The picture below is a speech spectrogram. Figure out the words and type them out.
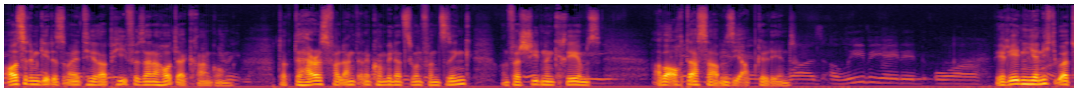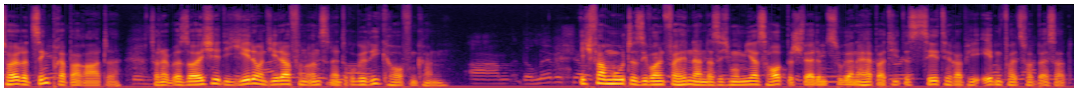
Außerdem geht es um eine Therapie für seine Hauterkrankung. Dr. Harris verlangt eine Kombination von Zink und verschiedenen Cremes, aber auch das haben sie abgelehnt. Wir reden hier nicht über teure Zinkpräparate, sondern über solche, die jede und jeder von uns in der Drogerie kaufen kann. Ich vermute, sie wollen verhindern, dass sich Mumias Hautbeschwerde im Zuge einer Hepatitis C-Therapie ebenfalls verbessert.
